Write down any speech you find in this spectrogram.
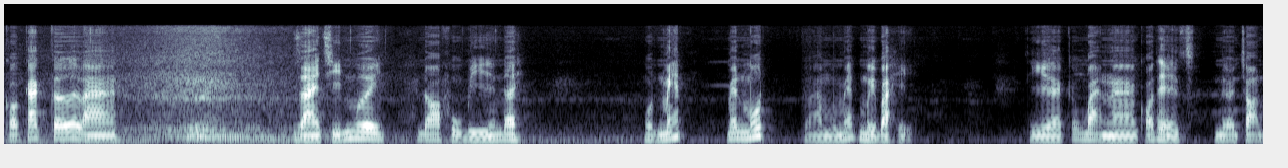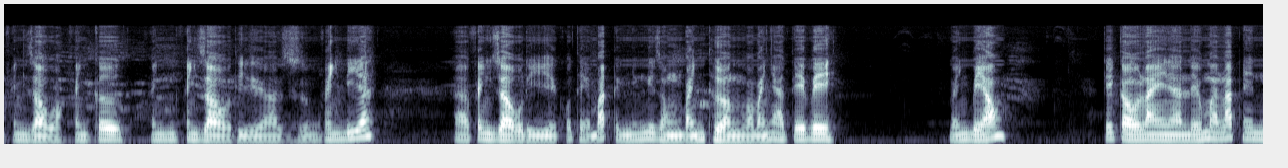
có các cỡ là dài 90 đo phủ bì lên đây. 1 mét mét mốt và 1 mét 17 thì à, các bạn à, có thể lựa chọn phanh dầu hoặc phanh cơ. Phanh phanh dầu thì dùng sử dụng phanh đĩa. À, phanh dầu thì có thể bắt được những cái dòng bánh thường và bánh ATV bánh béo. Cái cầu này là nếu mà lắp lên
